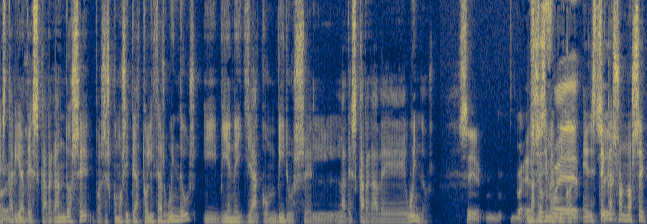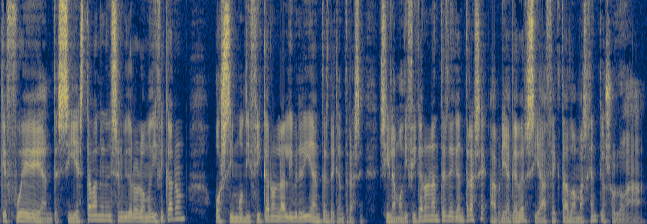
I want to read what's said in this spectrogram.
estaría descargándose, pues es como si te actualizas Windows y viene ya con virus la descarga de Windows. Sí, no sé si me explico. En este caso no sé qué fue antes, si estaban en el servidor o lo modificaron, o si modificaron la librería antes de que entrase. Si la modificaron antes de que entrase, habría que ver si ha afectado a más gente o solo a...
